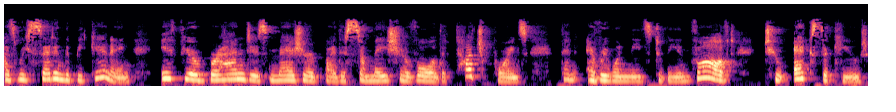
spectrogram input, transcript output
as we said in the beginning, if your brand is measured by the summation of all the touch points, then everyone needs to be involved to execute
